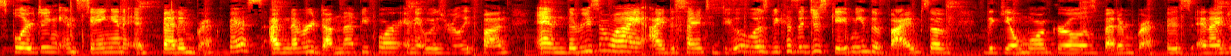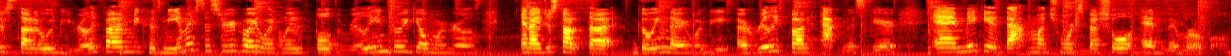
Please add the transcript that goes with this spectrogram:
splurging and staying in a bed and breakfast. I've never done that before and it was really fun. And the reason why I decided to do it was because it just gave me the vibes of the Gilmore Girls bed and breakfast and I just thought it would be really fun because me and my sister who I went with both really enjoy Gilmore Girls and I just thought that going there would be a really fun atmosphere and make it that much more special and memorable.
